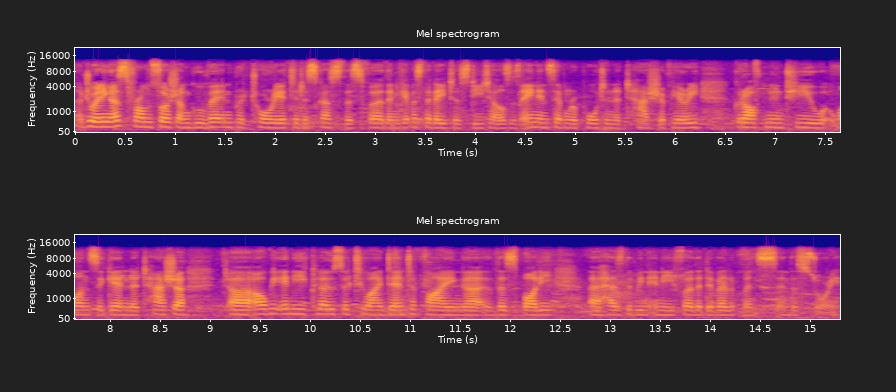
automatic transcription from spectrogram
Now joining us from Soshanguve in Pretoria to discuss this further and give us the latest details is ANN7 reporter Natasha Perry. Good afternoon to you once again, Natasha. Uh, are we any closer to identifying uh, this body? Uh, has there been any further developments in this story?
